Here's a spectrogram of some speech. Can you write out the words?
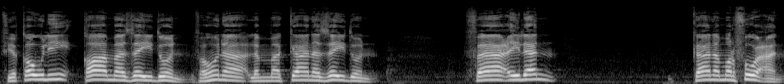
في قولي قام زيد فهنا لما كان زيد فاعلا كان مرفوعا.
